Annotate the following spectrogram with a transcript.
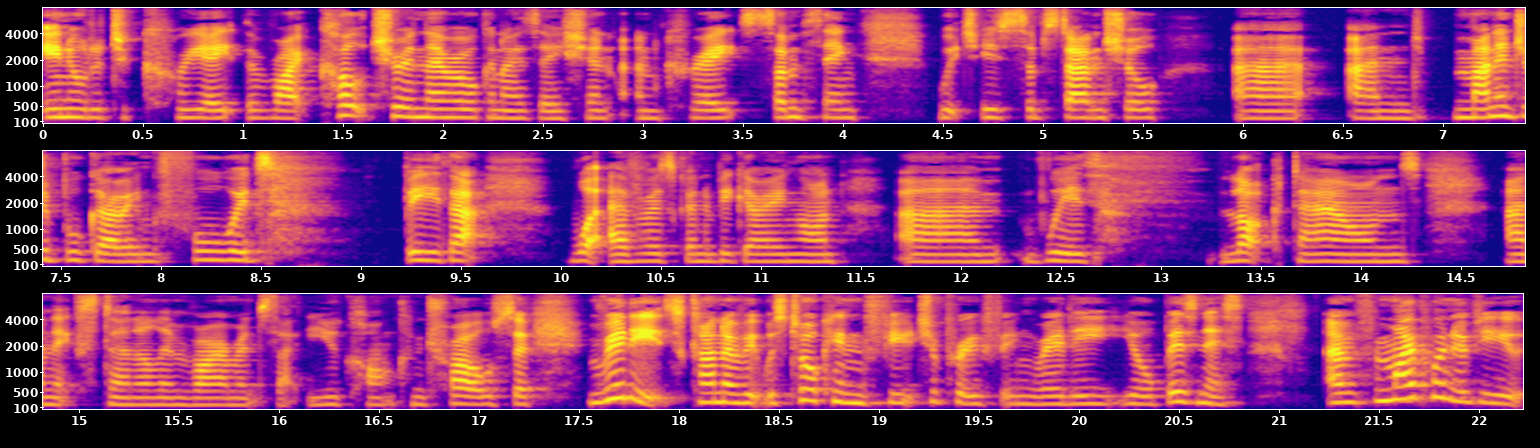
in order to create the right culture in their organization and create something which is substantial uh, and manageable going forward, be that whatever is going to be going on um, with lockdowns and external environments that you can't control. So really it's kind of it was talking future proofing really your business. And from my point of view,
